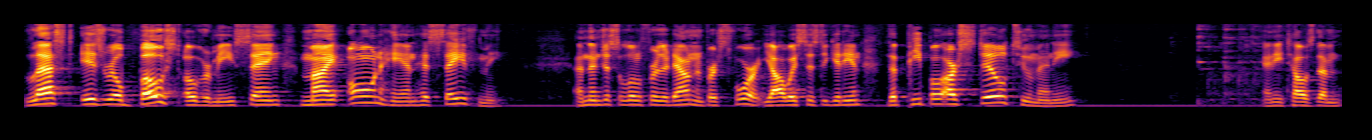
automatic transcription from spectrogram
lest Israel boast over me, saying, My own hand has saved me. And then just a little further down in verse 4, Yahweh says to Gideon, The people are still too many. And he tells them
